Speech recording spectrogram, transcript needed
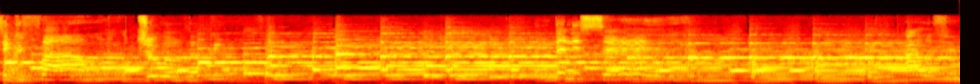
Think we found what you were looking for. And then you say I love you.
